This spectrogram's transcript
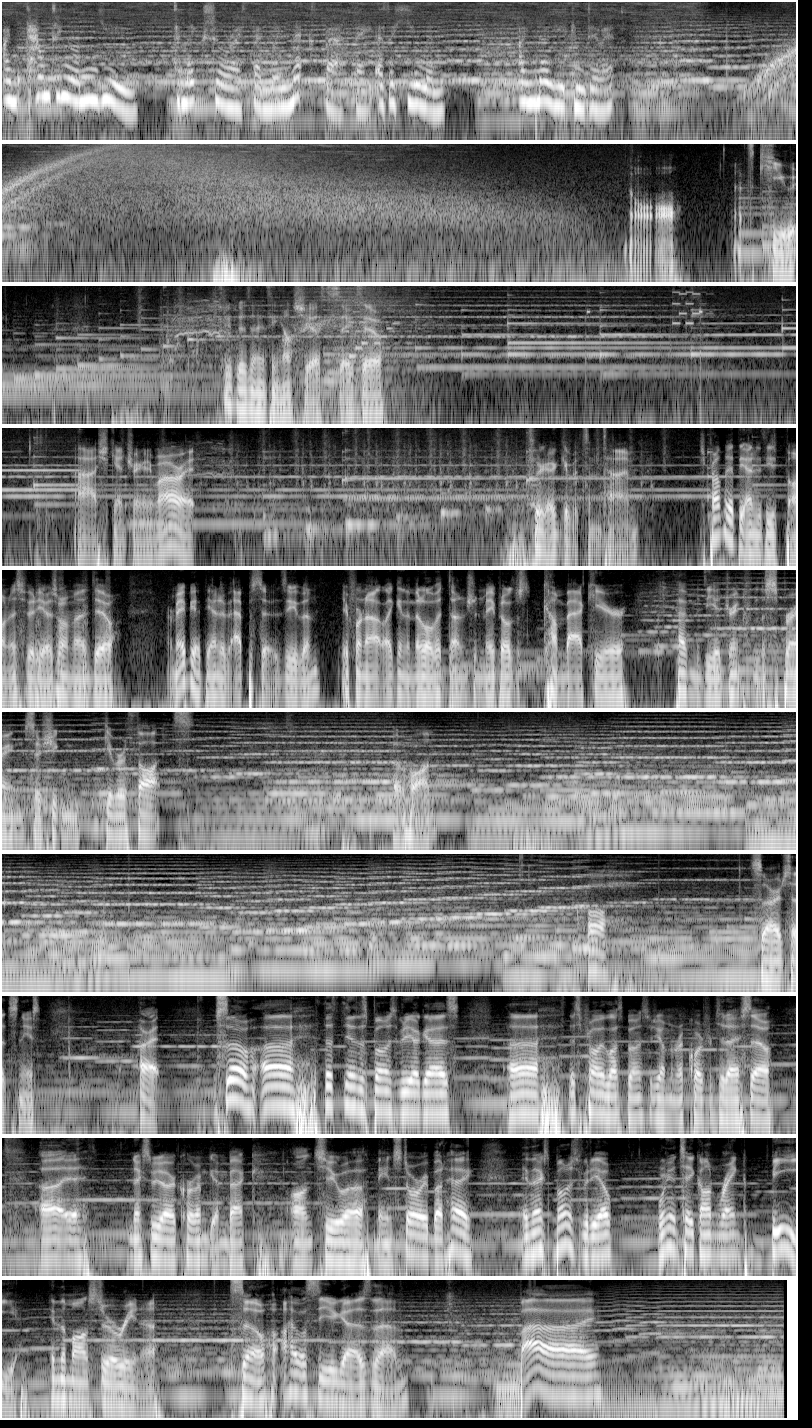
I'm counting on you to make sure I spend my next birthday as a human. I know you can do it. There's anything else she has to say, too. Ah, she can't drink anymore. Alright. So we gotta give it some time. It's probably at the end of these bonus videos what I'm gonna do. Or maybe at the end of episodes, even. If we're not, like, in the middle of a dungeon, maybe I'll just come back here, have Medea drink from the spring so she can give her thoughts. Oh, hold on. Oh. Sorry, I just had to sneeze. Alright. So, uh, that's the end of this bonus video, guys. Uh, this is probably the last bonus video I'm gonna record for today, so, uh, next video I record, I'm getting back onto, uh, main story, but hey, in the next bonus video, we're gonna take on rank B in the Monster Arena. So, I will see you guys then. Bye!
